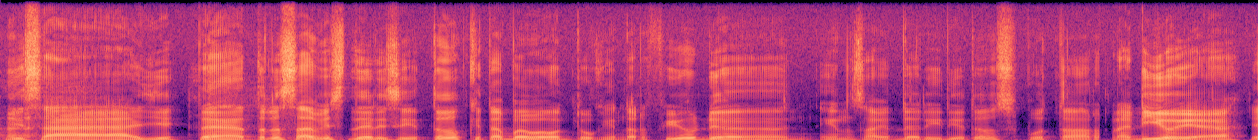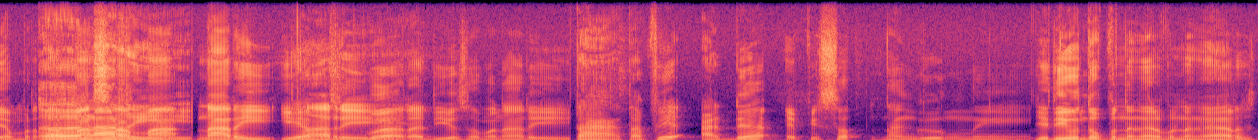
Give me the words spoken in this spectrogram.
bisa aja. Nah terus habis dari situ kita bawa untuk interview dan insight dari dia tuh seputar radio ya. Yang pertama Eh, nari. sama nari. Maksud Nari. gua radio sama nari. Nah tapi ada episode nanggung nih. Jadi untuk pendengar-pendengar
